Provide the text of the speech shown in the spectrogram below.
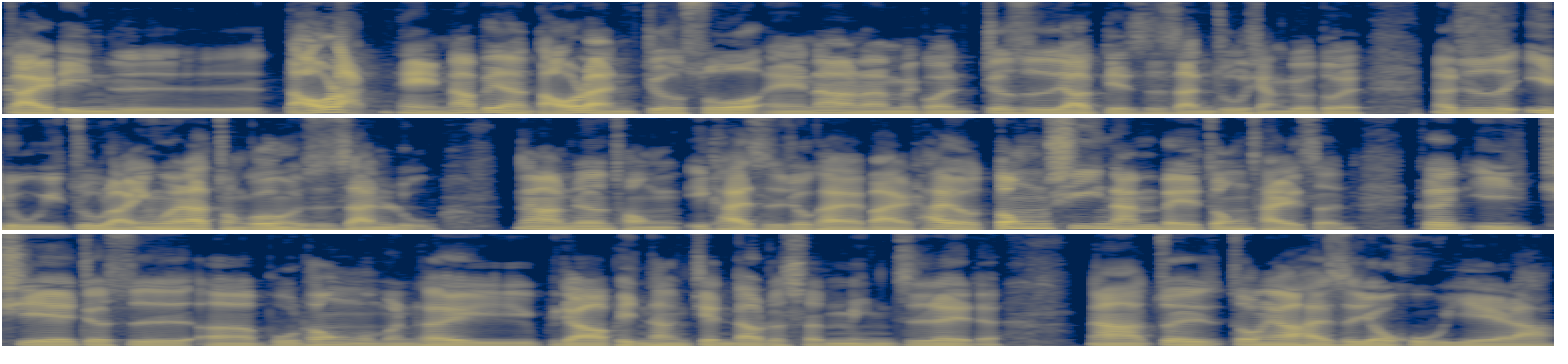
该领是导览，嘿，那边的导览就说，哎，那那没关系，就是要点十三炷香就对，那就是一炉一炷啦，因为它总共有十三炉，那那从一开始就开始拜，它有东西南北中财神跟一些就是呃普通我们可以比较平常见到的神明之类的，那最重要还是有虎爷啦。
